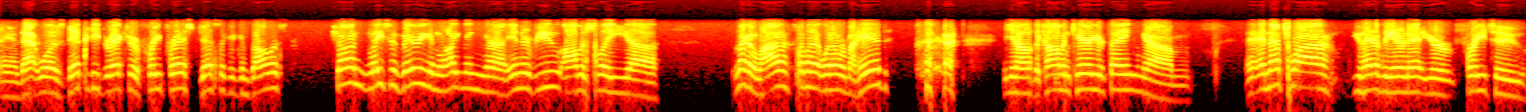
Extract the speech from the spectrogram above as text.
And that was Deputy Director of Free Press Jessica Gonzalez. Sean, Lisa, very enlightening uh, interview. Obviously, uh, I'm not going to lie, some of that went over my head. you know, the common carrier thing. Um, and that's why you have the internet. You're free to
